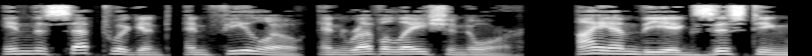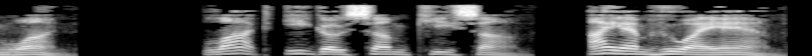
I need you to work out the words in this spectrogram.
in the Septuagint, and Philo, and Revelation or, I am the existing one. Lot, ego sum ki sum, I am who I am.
